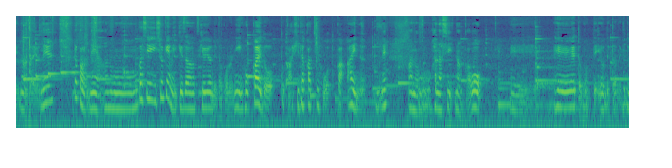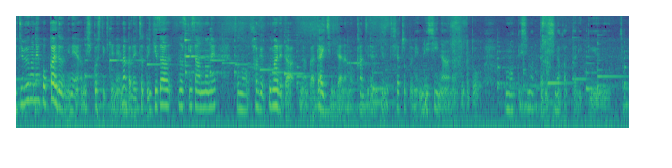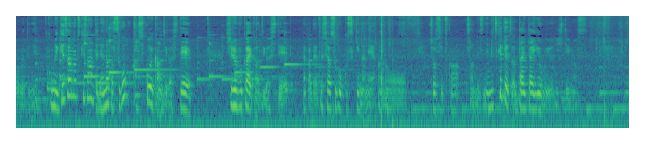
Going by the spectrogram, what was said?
なんだよね。だからね、あのー、昔一生懸命池澤夏樹を読んでた頃に北海道とか日高地方とかアイヌのね、あのー、話なんかを、えーへえと思って読んでたんだけど自分がね北海道にねあの引っ越してきてねなんかねちょっと池澤夏樹さんのねその育まれたなんか大地みたいなのを感じられて私はちょっとね嬉しいななんてことを思ってしまったりしなかったりっていうところでねこの池澤夏樹さんってねなんかすごく賢い感じがして思慮深い感じがしてなんかね私はすごく好きなねあの小説家さんですね。見つけたやつは大体読むようにしています。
